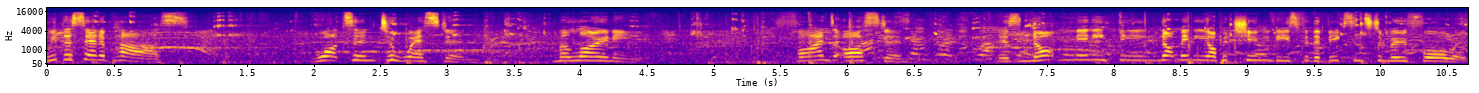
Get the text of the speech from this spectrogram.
with the centre pass. Watson to Weston. Moloney finds Austin. There's not many thing, not many opportunities for the Vixens to move forward.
